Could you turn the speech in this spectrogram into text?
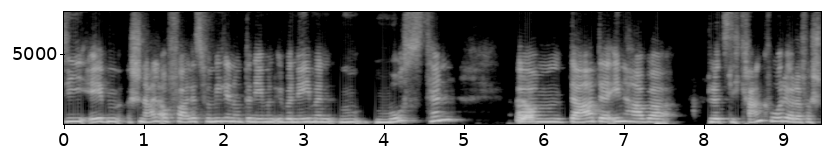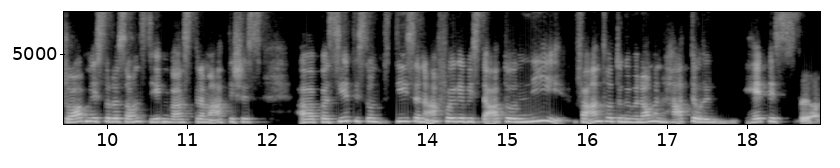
die eben Schnellauffall als Familienunternehmen übernehmen mussten, ja. ähm, da der Inhaber plötzlich krank wurde oder verstorben ist oder sonst irgendwas Dramatisches äh, passiert ist und diese Nachfolger bis dato nie Verantwortung übernommen hatte oder hätte es ja,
